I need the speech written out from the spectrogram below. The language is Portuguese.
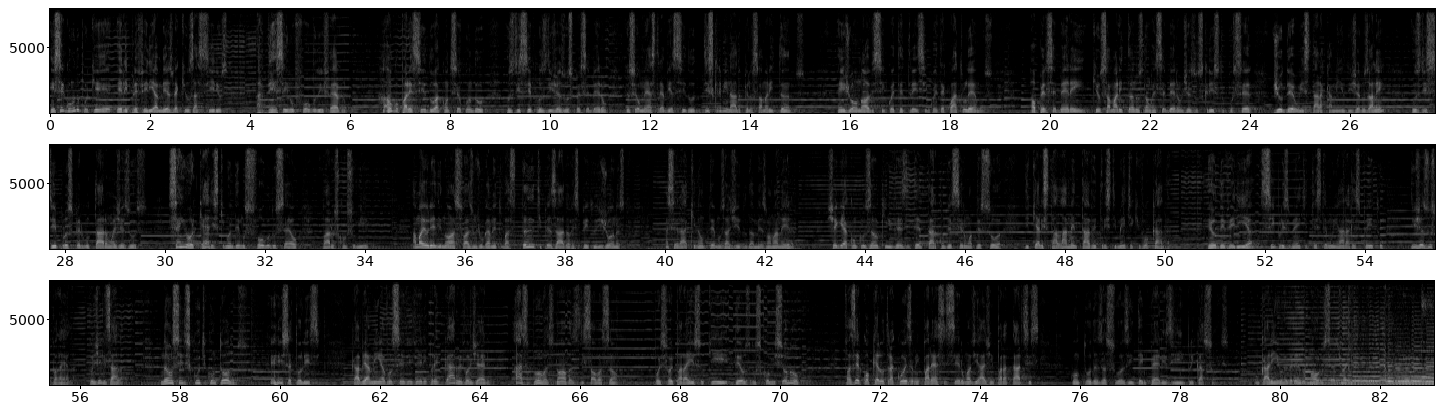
Em segundo, porque ele preferia mesmo é que os assírios ardessem no fogo do inferno. Algo parecido aconteceu quando os discípulos de Jesus perceberam que o seu mestre havia sido discriminado pelos samaritanos. Em João 9, 53 e 54, lemos: ao perceberem que os samaritanos não receberam Jesus Cristo por ser judeu e estar a caminho de Jerusalém, os discípulos perguntaram a Jesus: Senhor, queres que mandemos fogo do céu para os consumir? A maioria de nós faz um julgamento bastante pesado a respeito de Jonas, mas será que não temos agido da mesma maneira? Cheguei à conclusão que, em vez de tentar convencer uma pessoa de que ela está lamentável e tristemente equivocada. Eu deveria simplesmente testemunhar a respeito de Jesus para ela, evangelizá-la. Não se discute com tolos. Isso é tolice. Cabe a mim e a você viver e pregar o Evangelho, as boas novas de salvação, pois foi para isso que Deus nos comissionou. Fazer qualquer outra coisa me parece ser uma viagem para Tarsis com todas as suas intempéries e implicações. Com carinho, Reverendo Mauro Sérgio Ayer.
